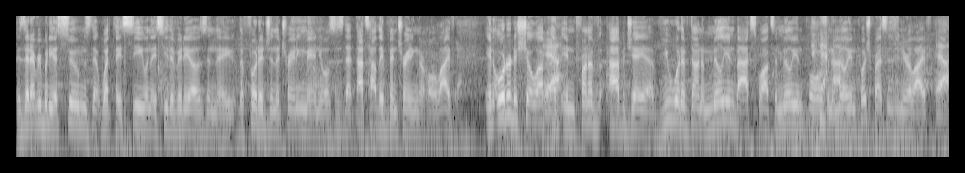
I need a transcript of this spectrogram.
is that everybody assumes that what they see when they see the videos and they, the footage and the training manuals is that that's how they've been training their whole life. In order to show up Yeah. at, in front of Abadjiev, you would have done a million back squats, a million pulls, and a million push presses in your life. Yeah.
